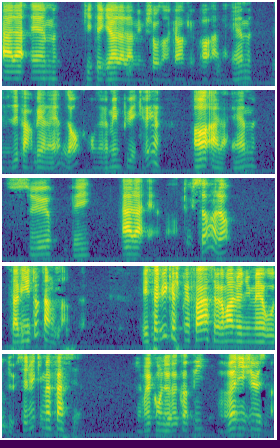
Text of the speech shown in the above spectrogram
à la m, qui est égal à la même chose encore que A à la m, divisé par B à la m. Donc, on aurait même pu écrire A à la m sur B à la m. tout ça, là, ça vient tout ensemble. Et celui que je préfère, c'est vraiment le numéro 2. C'est lui qui me fascine. J'aimerais qu'on le recopie religieusement.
